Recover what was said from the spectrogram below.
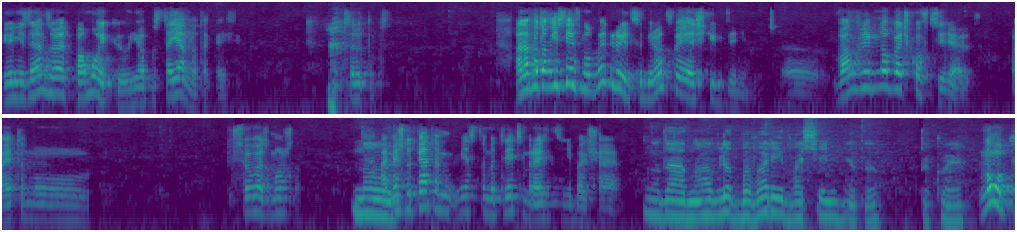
ее не зря называют помойкой, у нее постоянно такая фигня. Абсолютно постоянно. Она потом, естественно, выиграет, соберет свои очки где-нибудь. В Англии много очков теряют, поэтому все возможно. Ну, А между пятым местом и третьим разница небольшая. ну да, ну а влет Баварии 2-7 это такое. Ну,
